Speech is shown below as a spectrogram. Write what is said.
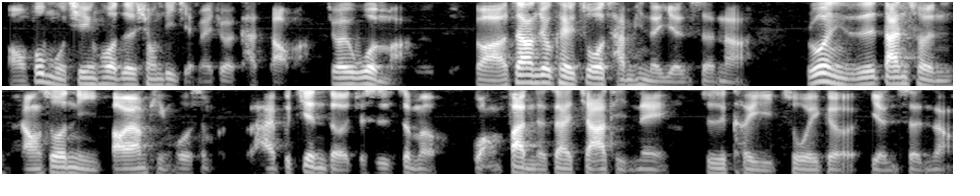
哦，父母亲或者兄弟姐妹就会看到嘛，就会问嘛，对吧？这样就可以做产品的延伸啊。如果你只是单纯，比方说你保养品或什么，还不见得就是这么广泛的在家庭内，就是可以做一个延伸这样。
